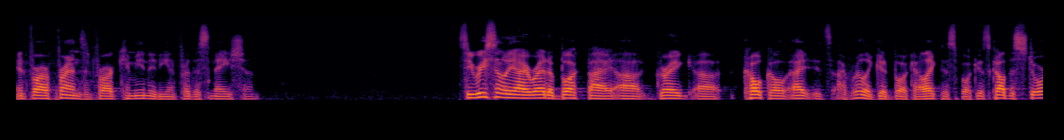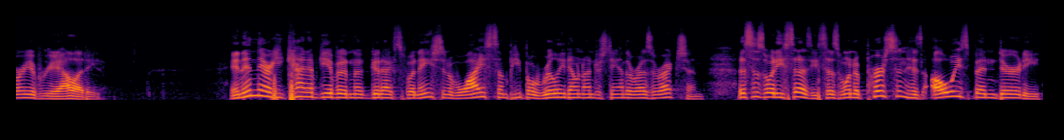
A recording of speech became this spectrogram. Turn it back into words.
and for our friends and for our community and for this nation. See, recently I read a book by uh, Greg uh, Koukl. It's a really good book. I like this book. It's called The Story of Reality. And in there, he kind of gave a good explanation of why some people really don't understand the resurrection. This is what he says He says, When a person has always been dirty,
